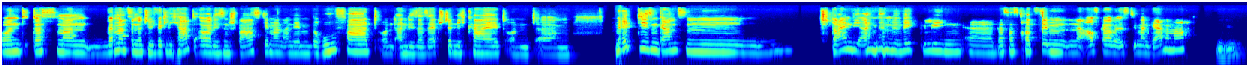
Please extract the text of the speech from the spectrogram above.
und dass man, wenn man es dann natürlich wirklich hat, aber diesen Spaß, den man an dem Beruf hat und an dieser Selbstständigkeit und ähm, mit diesen ganzen Steinen, die einem im Weg liegen, äh, dass das trotzdem eine Aufgabe ist, die man gerne macht. Mhm.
